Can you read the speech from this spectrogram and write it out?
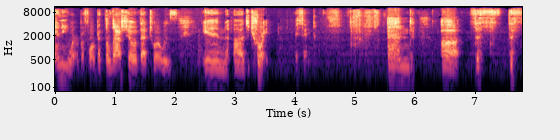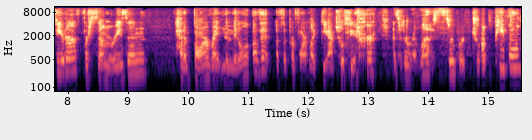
anywhere before. But the last show of that tour was in uh, Detroit, I think and uh, the the theater for some reason had a bar right in the middle of it of the perform like the actual theater, and so there were a lot of super drunk people in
